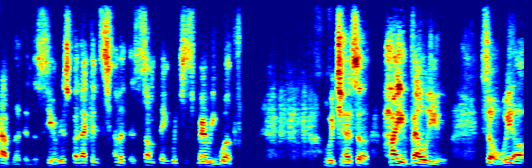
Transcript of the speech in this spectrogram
tablet in the series, but I can sell it as something which is very worthful, which has a high value. So we are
